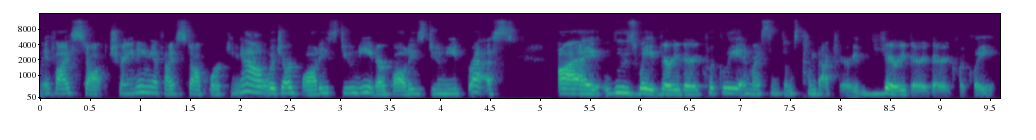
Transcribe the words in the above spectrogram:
If I stop training, if I stop working out, which our bodies do need, our bodies do need rest I lose weight very, very quickly and my symptoms come back very, very, very, very quickly.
